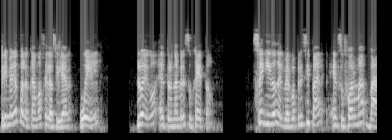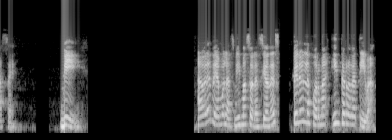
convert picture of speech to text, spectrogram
Primero colocamos el auxiliar will, luego el pronombre sujeto, seguido del verbo principal en su forma base, be. Ahora veamos las mismas oraciones, pero en la forma interrogativa.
